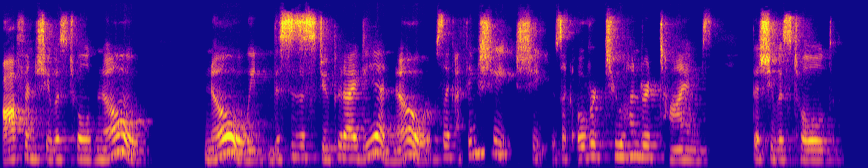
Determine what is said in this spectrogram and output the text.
often she was told no no we this is a stupid idea no it was like i think she she it was like over 200 times that she was told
